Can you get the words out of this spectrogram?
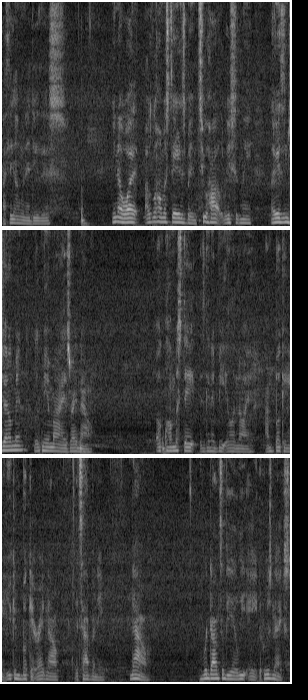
I think I'm gonna do this. You know what? Oklahoma State has been too hot recently. Ladies and gentlemen, look me in my eyes right now. Oklahoma State is gonna beat Illinois. I'm booking it. You can book it right now. It's happening. Now, we're down to the Elite Eight. Who's next?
